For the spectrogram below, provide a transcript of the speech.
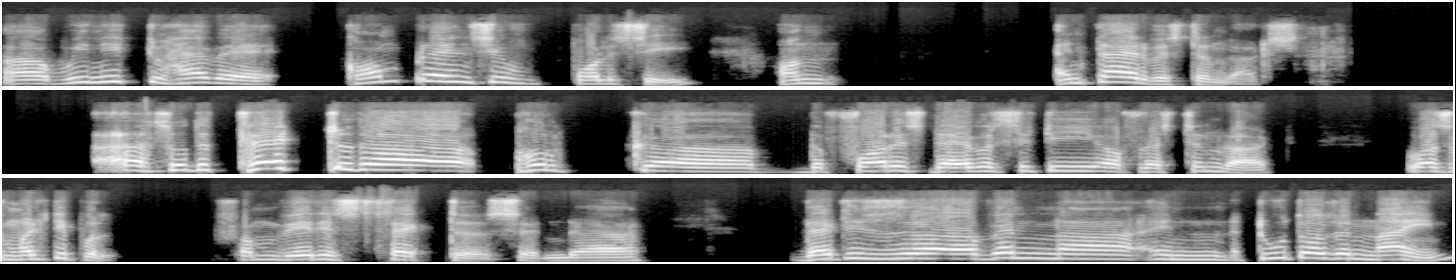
uh, we need to have a comprehensive policy on entire Western Ghats. Uh, so the threat to the whole uh, the forest diversity of Western Ghat was multiple from various sectors, and uh, that is uh, when uh, in 2009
